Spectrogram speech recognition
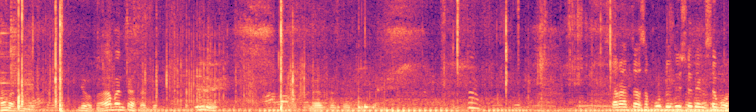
थांबा तुम्ही. देऊ का? हा, पण तसाच सध्या बस, बस, बस. सरांचा असं फोटो दिसतो त्या समोर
